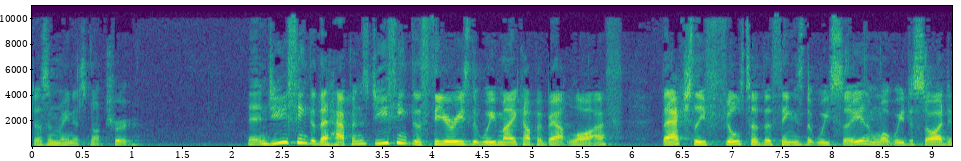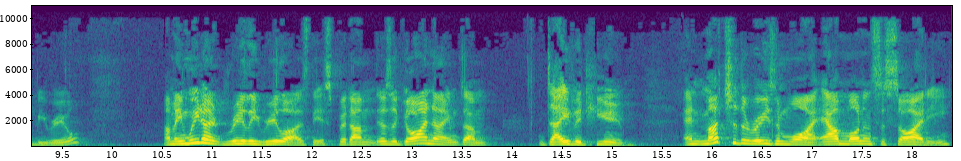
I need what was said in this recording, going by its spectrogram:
doesn't mean it's not true. And do you think that that happens? Do you think the theories that we make up about life, they actually filter the things that we see and what we decide to be real? I mean, we don't really realise this, but um, there's a guy named um, David Hume. And much of the reason why our modern society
